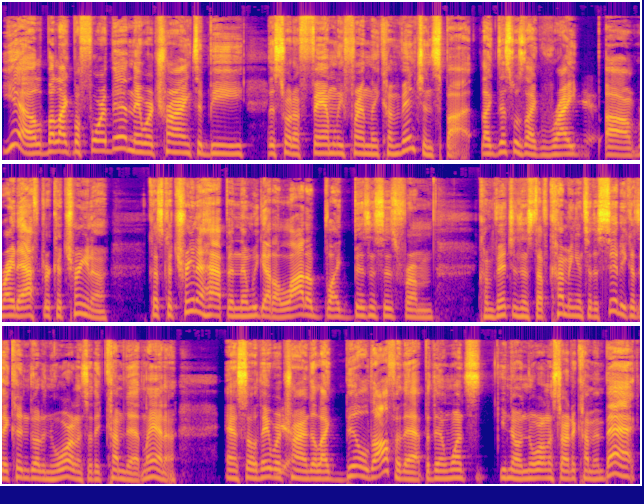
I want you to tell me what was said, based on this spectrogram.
Yeah, but like before then, they were trying to be this sort of family friendly convention spot. Like this was like right, yeah. uh, right after Katrina, because Katrina happened. Then we got a lot of like businesses from conventions and stuff coming into the city because they couldn't go to New Orleans, so they'd come to Atlanta. And so they were yeah. trying to like build off of that. But then once, you know, New Orleans started coming back,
